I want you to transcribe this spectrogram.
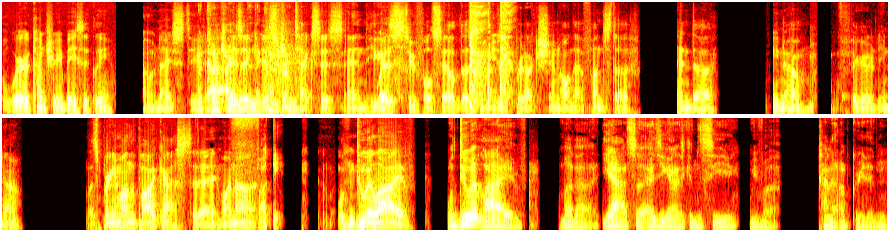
we're a country basically. Oh, nice, dude. Uh, Isaac a is from. Texas, and he West. goes to Full Sail, does some music production, all that fun stuff. And, uh, you know, figured, you know, let's bring him on the podcast today. Why not? Fuck it. We'll do it live. We'll do it live. But uh yeah, so as you guys can see, we've uh kind of upgraded.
